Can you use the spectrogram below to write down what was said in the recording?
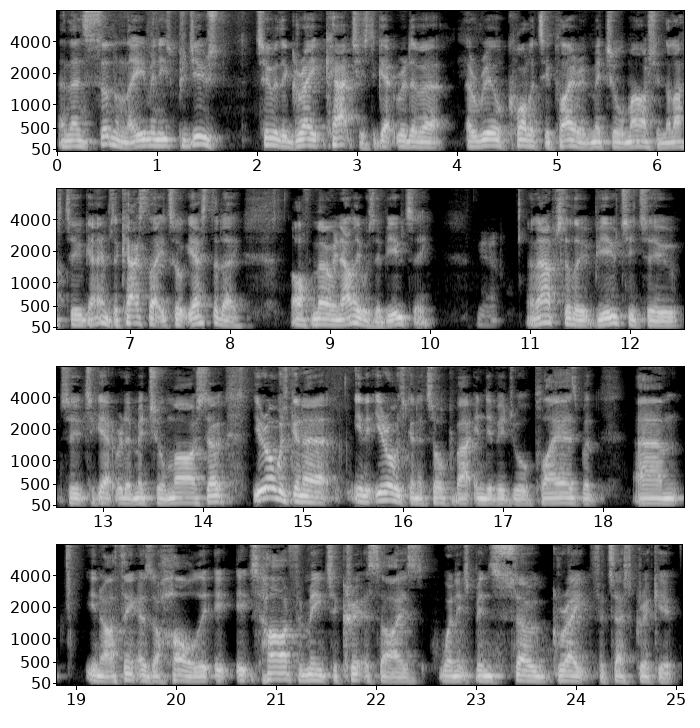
And then suddenly, I mean, he's produced two of the great catches to get rid of a, a real quality player in Mitchell Marsh in the last two games. The catch that he took yesterday off Moeen Ali was a beauty. Yeah an absolute beauty to to to get rid of Mitchell Marsh. So you're always gonna you know you're always to talk about individual players, but um, you know I think as a whole it, it, it's hard for me to criticise when it's been so great for Test cricket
